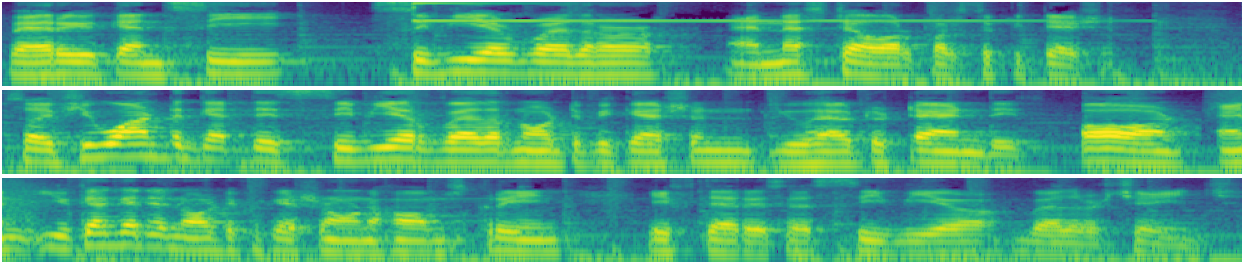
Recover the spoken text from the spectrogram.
where you can see severe weather and next hour precipitation so if you want to get this severe weather notification, you have to turn this on and you can get a notification on home screen if there is a severe weather change.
